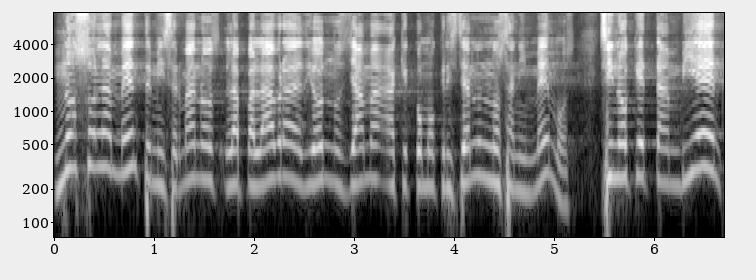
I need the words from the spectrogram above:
no solamente, mis hermanos, la palabra de Dios nos llama a que como cristianos nos animemos, sino que también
